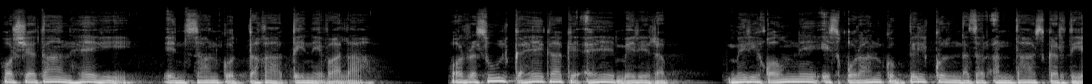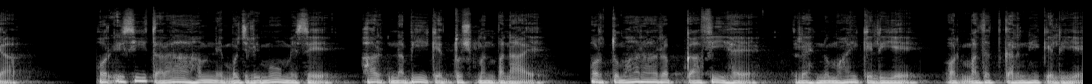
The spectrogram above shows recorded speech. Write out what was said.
اور شیطان ہے ہی انسان کو دغا دینے والا۔ اور رسول کہے گا کہ اے میرے رب، میری قوم نے اس قرآن کو بالکل نظر انداز کر دیا، اور اسی طرح ہم نے مجرموں میں سے ہر نبی کے دشمن بنائے، اور تمہارا رب کافی ہے رہنمائی کے لیے اور مدد کرنے کے لیے۔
